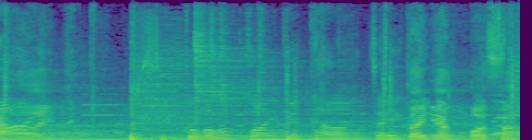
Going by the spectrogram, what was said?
ตายสิโกควายเป็นทางใจก็ยังบ่เศร้า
